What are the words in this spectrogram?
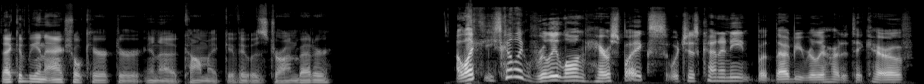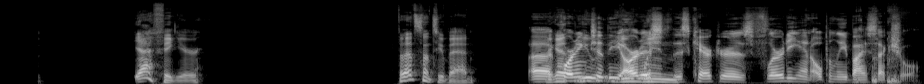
That could be an actual character in a comic if it was drawn better. I like. He's got like really long hair spikes, which is kind of neat, but that would be really hard to take care of. Yeah, I figure. But that's not too bad. Uh, I according you- to the artist, win. this character is flirty and openly bisexual,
